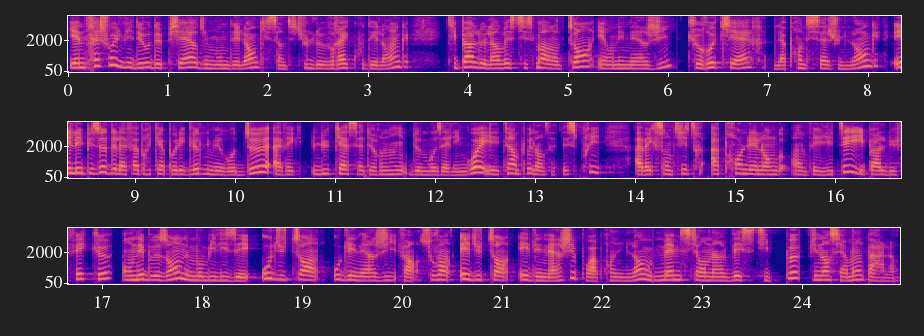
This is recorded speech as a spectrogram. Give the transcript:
Il y a une très chouette vidéo de Pierre du Monde des Langues qui s'intitule Le vrai coût des langues, qui parle de l'investissement en temps et en énergie que requiert l'apprentissage d'une langue. Et l'épisode de la Fabrique à Polyglotte numéro 2 avec Lucas Sadurni de Mosalingua, il était un peu dans cet esprit. Avec son titre Apprendre les langues en vérité, il parle du fait qu'on ait besoin de mobiliser ou du temps ou de l'énergie, enfin souvent et du temps et de l'énergie pour apprendre une langue, même si on investit peu financièrement parlant.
